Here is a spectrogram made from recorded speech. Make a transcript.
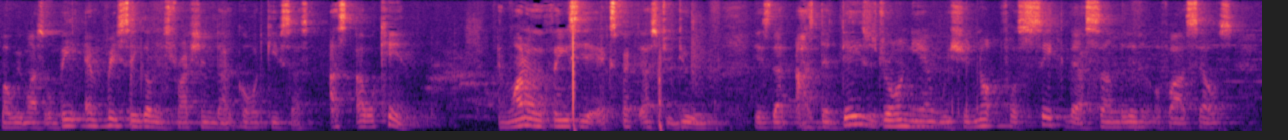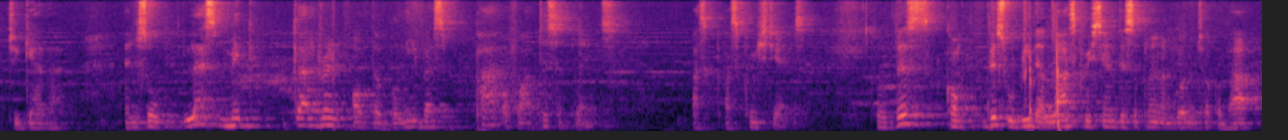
but we must obey every single instruction that God gives us as our king. And one of the things he expects us to do is that as the days draw near, we should not forsake the assembling of ourselves together. And so let's make gathering of the believers part of our disciplines as, as Christians. So this, this will be the last Christian discipline I'm going to talk about.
